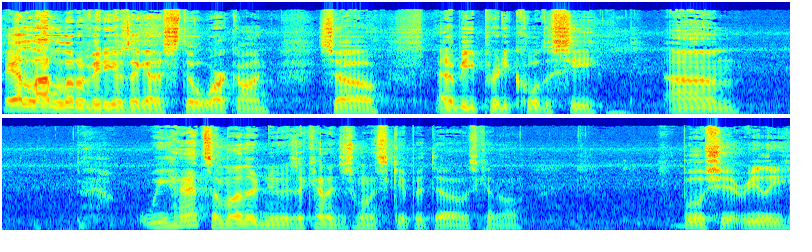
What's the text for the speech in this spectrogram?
I got a lot of little videos I gotta still work on. So that'll be pretty cool to see. Um, we had some other news. I kind of just want to skip it though. It's kind of bullshit, really.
